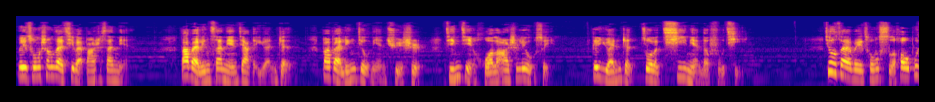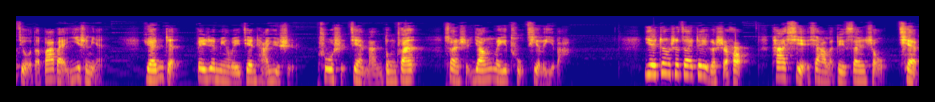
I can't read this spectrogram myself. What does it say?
韦丛生在七百八十三年，八百零三年嫁给元稹，八百零九年去世，仅仅活了二十六岁。跟元稹做了七年的夫妻。就在韦丛死后不久的八百一十年，元稹被任命为监察御史，出使剑南东川，算是扬眉吐气了一把。也正是在这个时候，他写下了这三首《遣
